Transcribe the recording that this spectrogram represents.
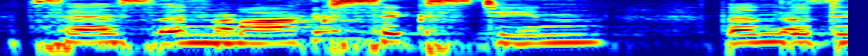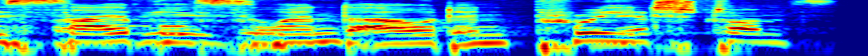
It says in Mark verkündigten 16, then the disciples went out and preached kommt's.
